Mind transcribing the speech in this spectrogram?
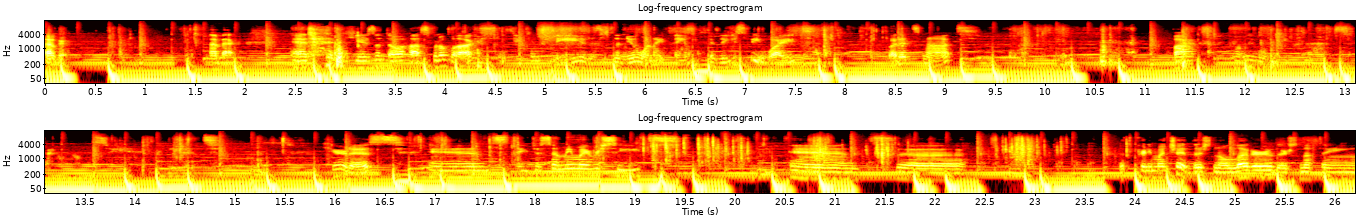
Okay. I'm back. And here's the doll hospital box. As you can see, this is the new one, I think, because it used to be white, but it's not. Box, probably won't keep that. I don't know, we'll see Here it is, and they just sent me my receipts, and uh, that's pretty much it. There's no letter, there's nothing.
